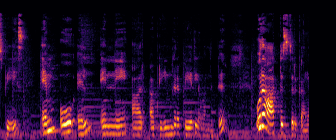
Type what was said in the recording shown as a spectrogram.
ஸ்பேஸ் எம்ஓஎல்என்ஏஆர் அப்படிங்கிற பேரில் வந்துட்டு ஒரு ஆர்டிஸ்ட் இருக்காங்க.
